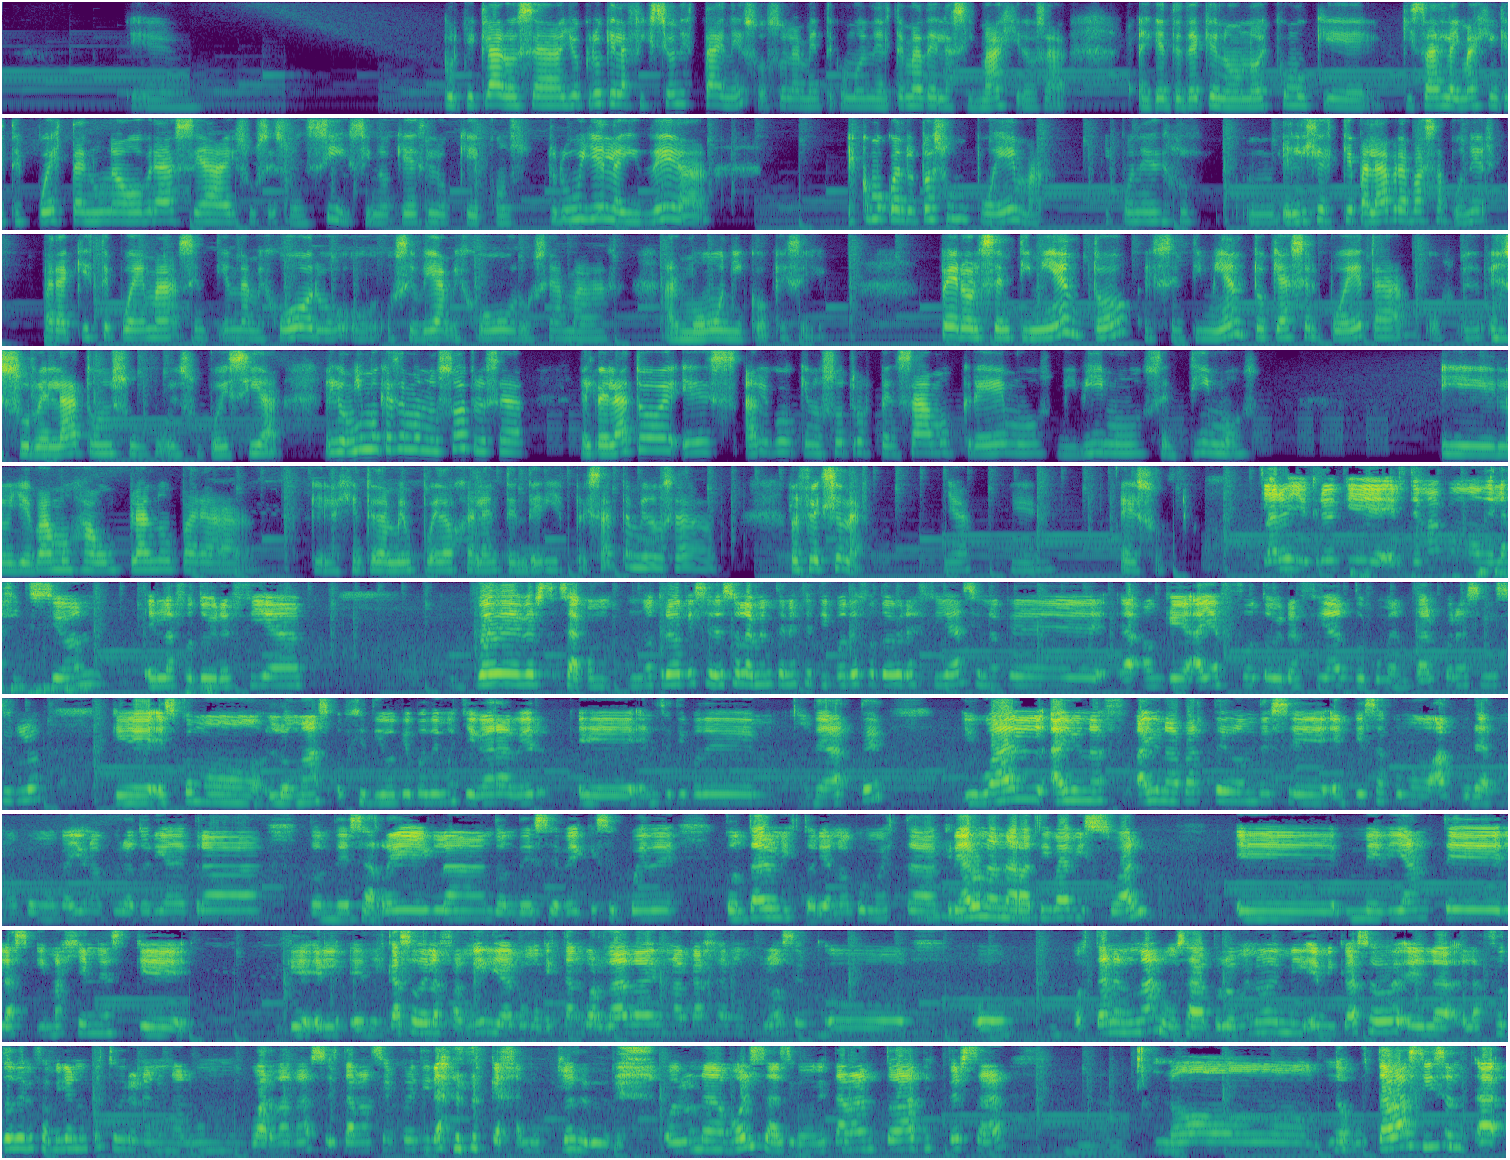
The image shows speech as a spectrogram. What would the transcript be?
Eh, porque claro, o sea, yo creo que la ficción está en eso solamente, como en el tema de las imágenes, o sea, hay que entender que no, no es como que quizás la imagen que esté expuesta en una obra sea el suceso en sí, sino que es lo que construye la idea es como cuando tú haces un poema y pones, mm, eliges qué palabras vas a poner para que este poema se entienda mejor o, se vea mejor o sea más armónico, qué sé yo. Pero el sentimiento, el sentimiento que hace el poeta en, su relato, en su, en su poesía, es lo mismo que hacemos nosotros. O sea, el relato es algo que nosotros pensamos, creemos, vivimos, sentimos y lo llevamos a un plano para que la gente también pueda ojalá entender y expresar también, o sea, reflexionar, ¿ya? Eh, eso. Claro, yo creo que el tema como de la ficción en la fotografía puede verse, o sea, no creo que se dé solamente en este tipo de fotografía, sino que aunque haya fotografía documental, por así decirlo, que es como lo más objetivo que podemos llegar a ver eh, en este tipo de arte, igual hay una, hay una parte donde se empieza como a curar, ¿no? Como que hay una curatoría detrás, donde se arreglan, donde se ve que se puede contar una historia, ¿no? Como esta, crear una narrativa visual eh, mediante las imágenes que, que en el caso de la familia como que están guardadas en una caja en un closet o o, están en un álbum. O sea, por lo menos en mi, en mi caso, eh, las fotos de mi familia nunca estuvieron en un álbum guardadas, estaban siempre tiradas en una caja, en un closet o en una bolsa, así como que estaban todas dispersas. No nos gustaba así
